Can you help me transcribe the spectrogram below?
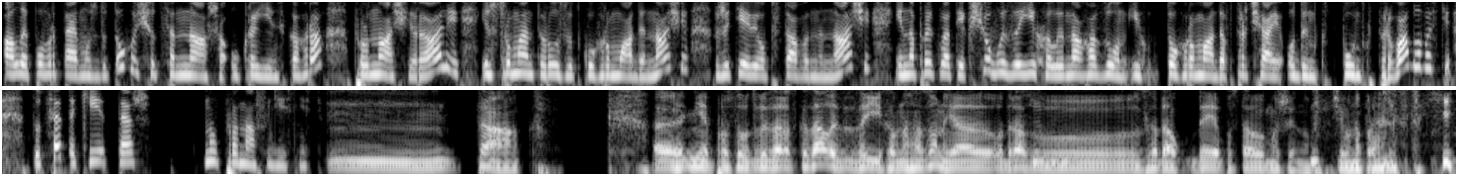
Але повертаємось до того, що це наша українська гра про наші реалії, інструменти розвитку громади наші, життєві обставини наші. І, наприклад, якщо ви заїхали на газон, і то громада втрачає один пункт привабливості, то це такі теж ну про нашу дійсність. Mm, Так. Е, ні, просто от ви зараз сказали, заїхав на газон, я одразу згадав, де я поставив машину. Чи вона правильно стоїть.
